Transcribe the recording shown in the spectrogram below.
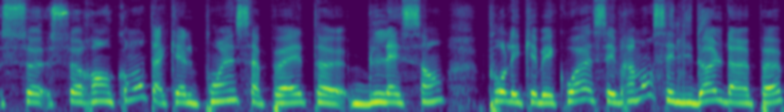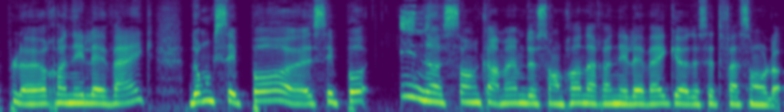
se, se, rend compte à quel point ça peut être euh, blessant pour les Québécois? C'est vraiment c'est l'idole d'un peuple, René Lévesque. Donc c'est pas c'est pas innocent quand même de s'en prendre à René Lévesque de cette façon-là.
